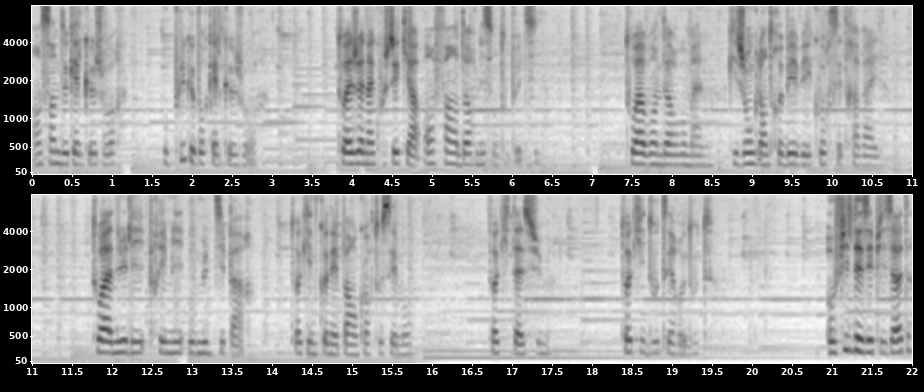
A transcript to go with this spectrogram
enceinte de quelques jours, ou plus que pour quelques jours. Toi jeune accouché qui a enfin endormi son tout petit. Toi Wonder Woman qui jongle entre bébé, course et travail. Toi nulli, primi ou multipart. Toi qui ne connais pas encore tous ces mots. Toi qui t'assumes. Toi qui doutes et redoutes. Au fil des épisodes,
